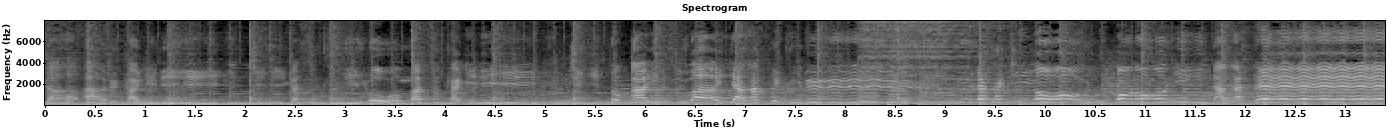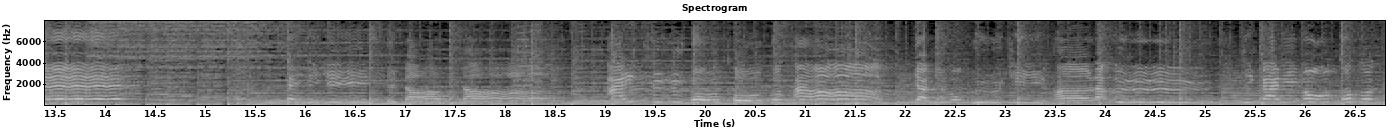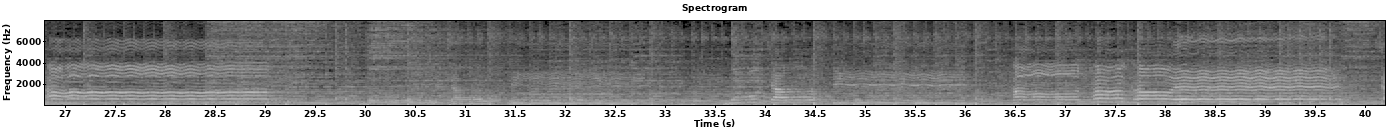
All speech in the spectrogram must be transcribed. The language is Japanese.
がある限り君が救いを待つ限りきっとあいつはやがて来る。紫の炎になって正義ってなんだ。あいつのことさ。闇を吹き払う。光のことさ。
